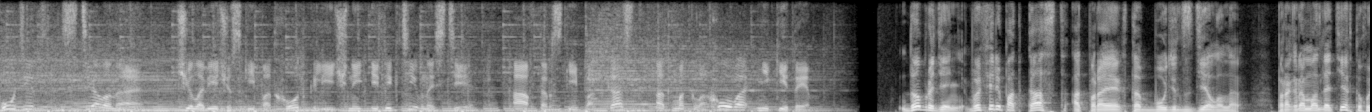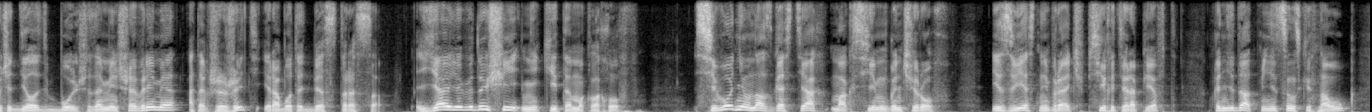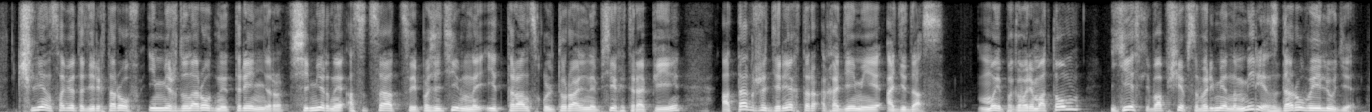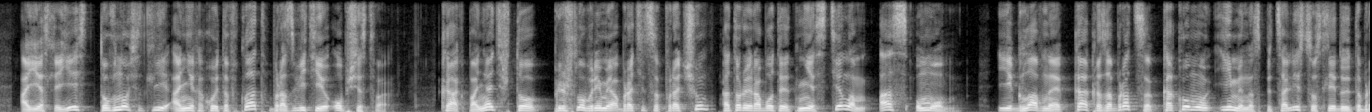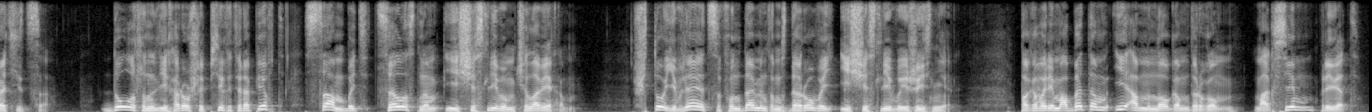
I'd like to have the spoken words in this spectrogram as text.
Будет сделано! Человеческий подход к личной эффективности. Авторский подкаст от Маклахова Никиты. Добрый день! В эфире подкаст от проекта «Будет сделано». Программа для тех, кто хочет делать больше за меньшее время, а также жить и работать без стресса. Я ее ведущий Никита Маклахов. Сегодня у нас в гостях Максим Гончаров, известный врач-психотерапевт, кандидат медицинских наук, член Совета директоров и международный тренер Всемирной ассоциации позитивной и транскультуральной психотерапии, а также директор Академии Adidas. Мы поговорим о том, есть ли вообще в современном мире здоровые люди, а если есть, то вносят ли они какой-то вклад в развитие общества. Как понять, что пришло время обратиться к врачу, который работает не с телом, а с умом? И главное, как разобраться, к какому именно специалисту следует обратиться – Должен ли хороший психотерапевт сам быть целостным и счастливым человеком? Что является фундаментом здоровой и счастливой жизни? Поговорим об этом и о многом другом. Максим, привет.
